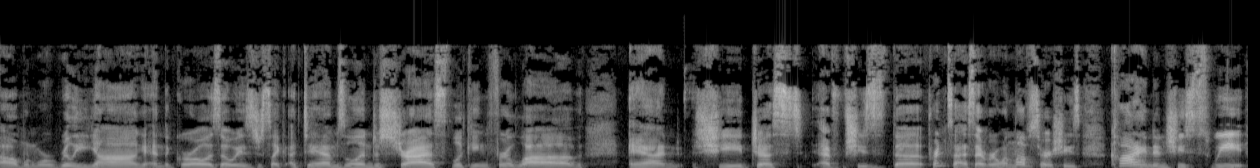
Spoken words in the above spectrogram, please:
um, when we're really young, and the girl is always just like a damsel in distress looking for love. And she just, she's the princess. Everyone loves her. She's kind and she's sweet.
